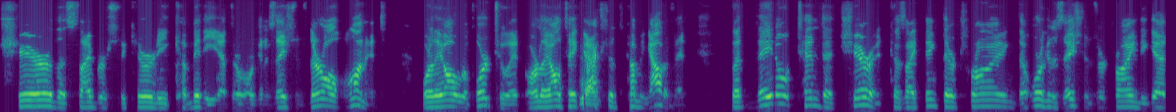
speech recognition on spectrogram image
chair the cybersecurity committee at their organizations. They're all on it, or they all report to it, or they all take yeah. actions coming out of it. But they don't tend to chair it because I think they're trying, the organizations are trying to get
